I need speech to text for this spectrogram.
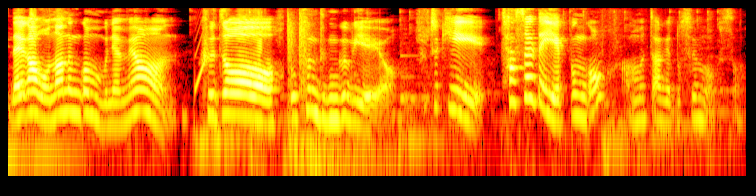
내가 원하는 건 뭐냐면 그저 높은 등급이에요. 솔직히 찼을 때 예쁜 거 아무짝에도 쓸모없어.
